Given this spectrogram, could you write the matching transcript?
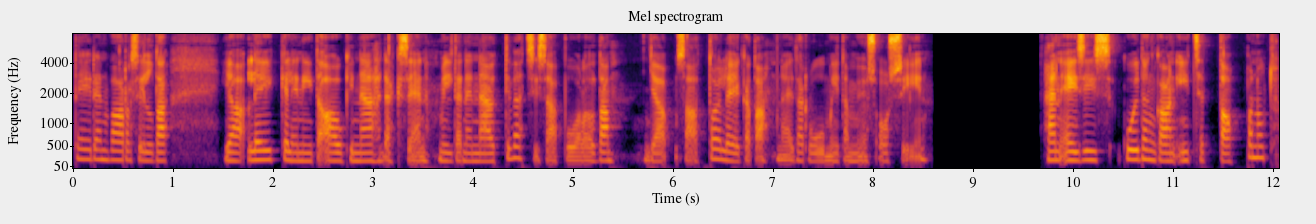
teiden varsilta ja leikkeli niitä auki nähdäkseen, miltä ne näyttivät sisäpuolelta ja saattoi leikata näitä ruumiita myös osiin. Hän ei siis kuitenkaan itse tappanut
